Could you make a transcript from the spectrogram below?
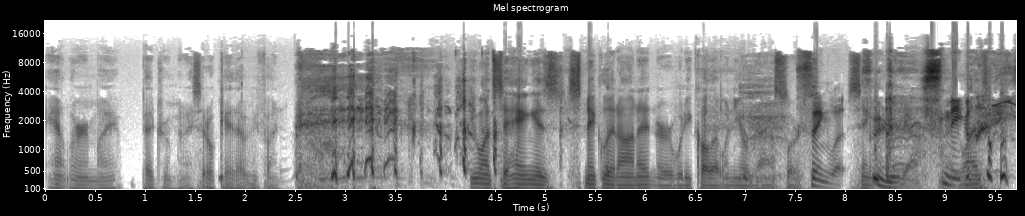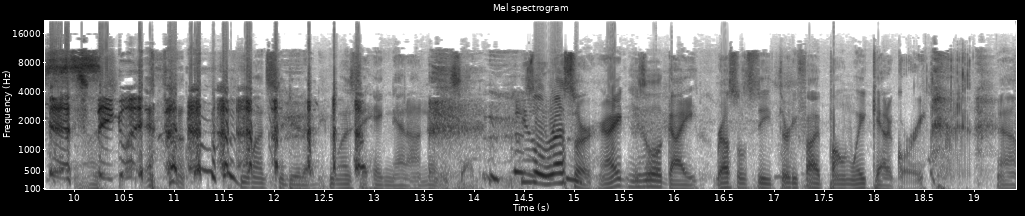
antler in my bedroom. And I said, okay, that would be fine. he wants to hang his sniglet on it, or what do you call that when you're a wrestler? Singlet. Singlet, yeah. Sniglet. He wants- Singlet. he wants to do that. He wants to hang that on there. He said, "He's a little wrestler, right? He's a little guy. He wrestles the 35 pound weight category. Yeah.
